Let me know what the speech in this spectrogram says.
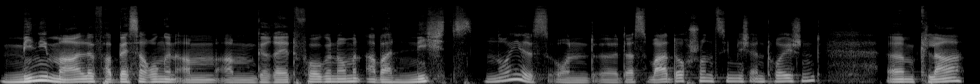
minimale Verbesserungen am, am Gerät vorgenommen, aber nichts Neues. Und äh, das war doch schon ziemlich enttäuschend. Ähm, klar,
